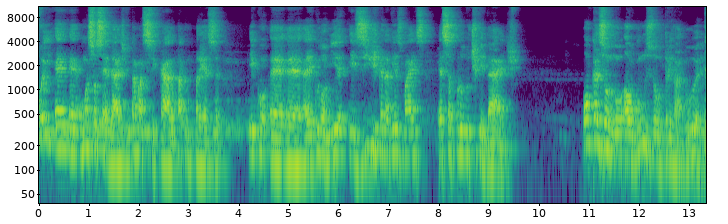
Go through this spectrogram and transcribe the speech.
Foi é, é, uma sociedade que está massificada, está com pressa, e é, é, a economia exige cada vez mais essa produtividade. Ocasionou alguns doutrinadores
